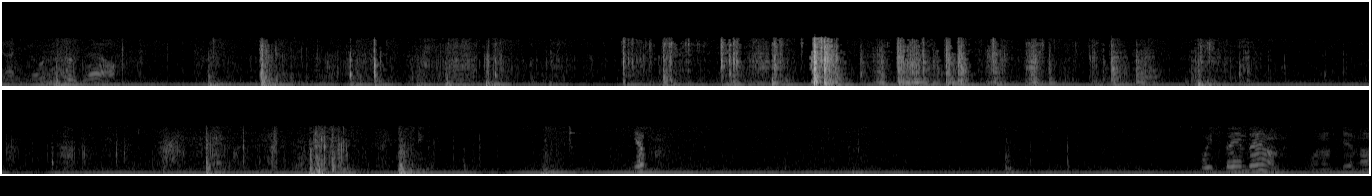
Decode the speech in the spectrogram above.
Yeah, he knows he's hurt now. Yep. We stand down. One on ten. Oh,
